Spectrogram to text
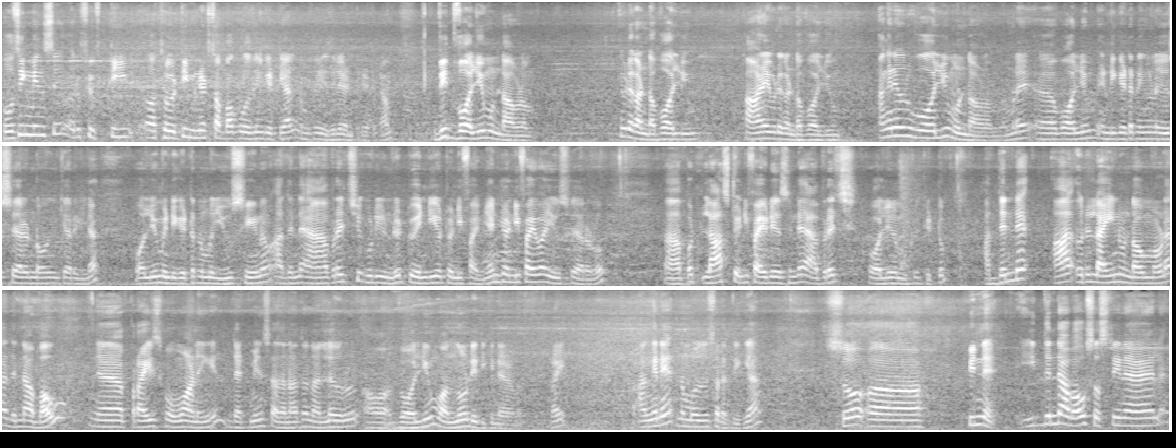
ക്ലോസിങ് മീൻസ് ഒരു fifty thirty minutes above closing കിട്ടിയാൽ നമുക്ക് ഈസിലി എൻട്രി എടുക്കാം. വിത്ത് വോല്യൂം ഉണ്ടാവണം. ഇവിടെ കണ്ടോ വോല്യൂം താഴെ ഇവിടെ കണ്ടോ വോല്യൂം അങ്ങനെ ഒരു വോല്യൂം ഉണ്ടാവണം. നമ്മുടെ വോല്യൂം ഇൻഡിക്കേറ്റർ നിങ്ങൾ യൂസ് ചെയ്യാറുണ്ടോ എന്ന് എനിക്കറിയില്ല. വോല്യൂം ഇൻഡിക്കേറ്റർ നമ്മൾ യൂസ് ചെയ്യണം. അതിന്റെ ആവറേജ് കൂടി ഉണ്ട് ട്വന്റിയോ ട്വന്റി ഫൈവ് ഞാൻ ട്വന്റി ഫൈവാണ് യൂസ് ചെയ്യാറുള്ളൂ. അപ്പോൾ ലാസ്റ്റ് ട്വന്റി ഫൈവ് ഡേയ്സിന്റെ ആവറേജ് വോല്യൂം നമുക്ക് കിട്ടും. അതിന്റെ ആ ഒരു ലൈൻ ഉണ്ടാകുമ്പോൾ അവിടെ അതിന്റെ അബവ് പ്രൈസ് പോവുകയാണെങ്കിൽ ദാറ്റ് മീൻസ് അതിനകത്ത് നല്ലൊരു വോല്യൂം വന്നുകൊണ്ടിരിക്കുന്നതാണ്. റൈറ്റ് അങ്ങനെ നമ്മളത് ശ്രദ്ധിക്കുക. സോ പിന്നെ ഇതിന്റെ അബവ് സസ്റ്റെയിൻ ആയാൽ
